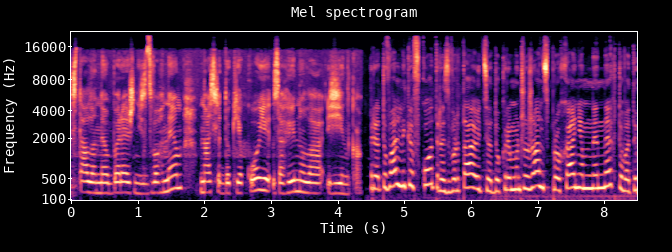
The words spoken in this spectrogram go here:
стала необережність з вогнем, внаслідок якої загинула жінка. Рятувальники вкотре звертаються до кременчужан з проханням не нехтувати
